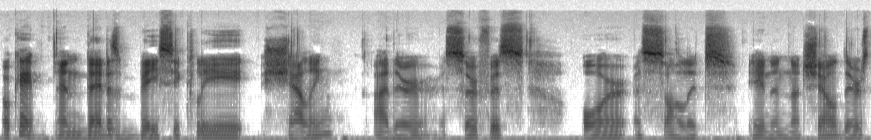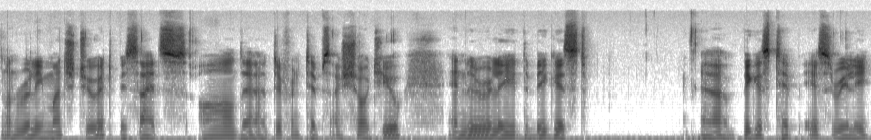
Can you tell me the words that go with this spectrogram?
okay and that is basically shelling either a surface or a solid in a nutshell. There's not really much to it besides all the different tips I showed you. And literally the biggest uh, biggest tip is really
